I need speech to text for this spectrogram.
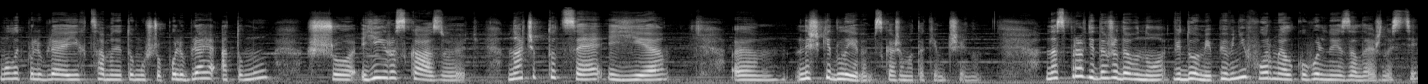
Молодь полюбляє їх саме не тому, що полюбляє, а тому, що їй розказують, начебто це є ем, нешкідливим, скажімо таким чином. Насправді дуже давно відомі певні форми алкогольної залежності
